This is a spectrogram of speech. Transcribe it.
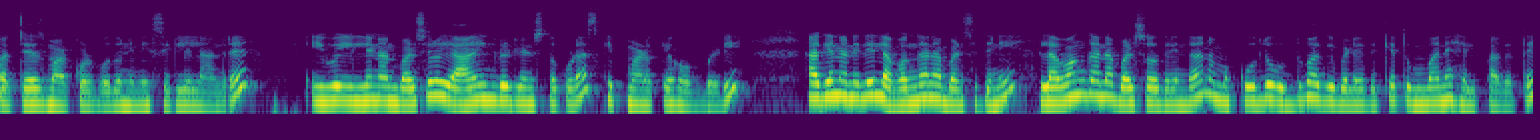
ಪರ್ಚೇಸ್ ಮಾಡ್ಕೊಳ್ಬೋದು. ನಿಮಗೆ ಸಿಗಲಿಲ್ಲ ಅಂದರೆ. ಇವು ಇಲ್ಲಿ ನಾನು ಬಳಸಿರೋ ಯಾವ ಇಂಗ್ರೀಡಿಯೆಂಟ್ಸ್ನು ಕೂಡ ಸ್ಕಿಪ್ ಮಾಡೋಕ್ಕೆ ಹೋಗಬೇಡಿ. ಹಾಗೆ ನಾನಿಲ್ಲಿ ಲವಂಗನ ಬಳಸಿದ್ದೀನಿ. ಲವಂಗನ ಬಳಸೋದ್ರಿಂದ ನಮ್ಮ ಕೂದಲು ಉದ್ದವಾಗಿ ಬೆಳೆಯೋದಕ್ಕೆ ತುಂಬಾ ಹೆಲ್ಪ್ ಆಗುತ್ತೆ.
